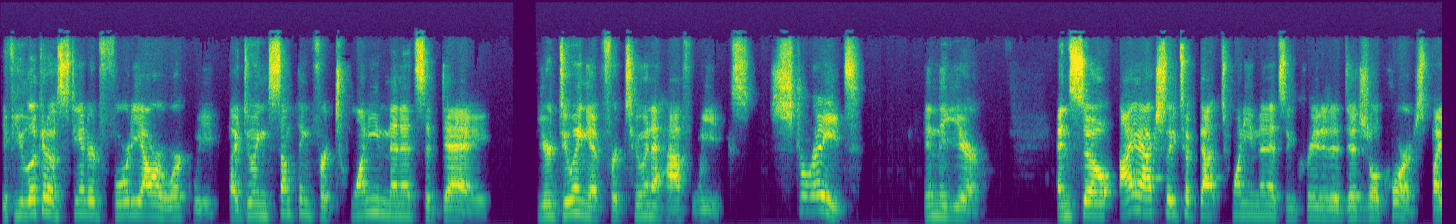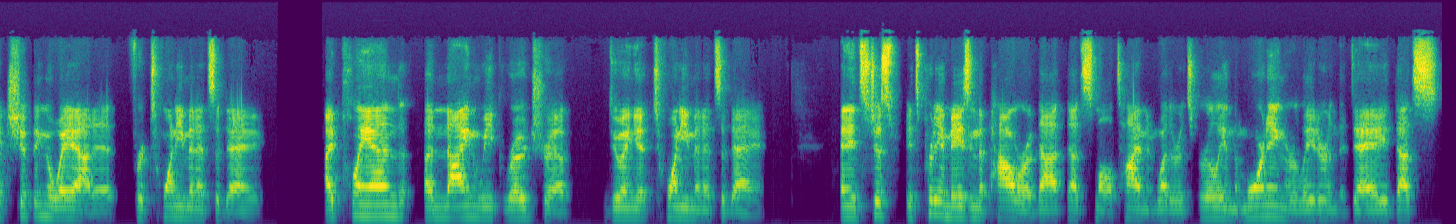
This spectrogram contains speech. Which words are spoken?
if you look at a standard 40 hour work week by doing something for 20 minutes a day, you're doing it for two and a half weeks straight in the year. And so I actually took that 20 minutes and created a digital course by chipping away at it for 20 minutes a day. I planned a nine week road trip doing it 20 minutes a day and it's just it's pretty amazing the power of that that small time. And whether it's early in the morning or later in the day that's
